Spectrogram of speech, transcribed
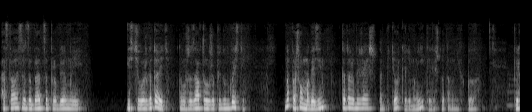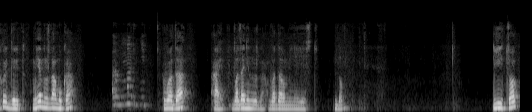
Осталось разобраться проблемой, из чего же готовить, потому что завтра уже придут гости. Ну, пошел в магазин, который ближайший, там пятерка или магнит, или что там у них было. Приходит, говорит, мне нужна мука, вода. Ай, вода не нужна, вода у меня есть дом. Яйцо.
